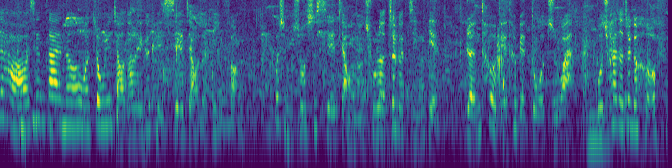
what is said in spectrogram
大家好！现在呢，我终于找到了一个可以歇脚的地方。为什么说是歇脚呢？除了这个景点人特别特别多之外，我穿着这个和服，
